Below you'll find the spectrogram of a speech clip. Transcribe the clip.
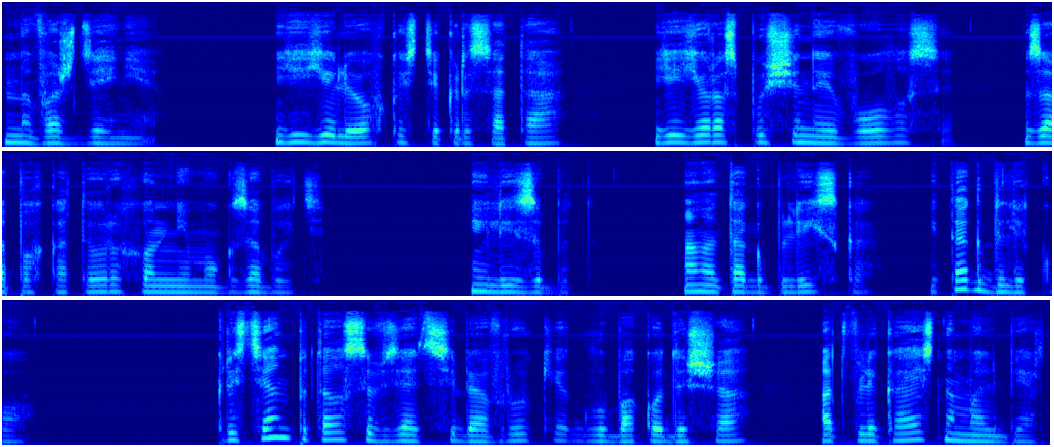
Наваждение. Ее легкость и красота, ее распущенные волосы, запах которых он не мог забыть. Элизабет. Она так близко и так далеко. Кристиан пытался взять себя в руки, глубоко дыша, отвлекаясь на мольберт,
